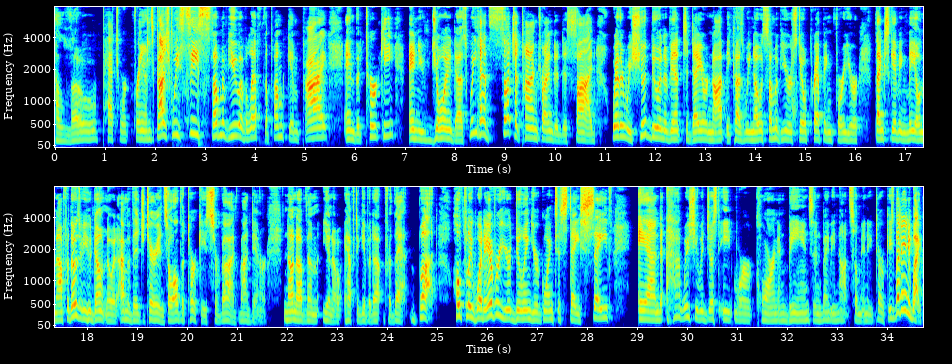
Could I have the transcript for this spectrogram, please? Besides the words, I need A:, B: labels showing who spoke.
A: Hello, patchwork friends. Gosh, we see some of you have left the pumpkin pie and the turkey and you've joined us. We had such a time trying to decide whether we should do an event today or not because we know some of you are still prepping for your Thanksgiving meal. Now, for those of you who don't know it, I'm a vegetarian, so all the turkeys survive my dinner. None of them, you know, have to give it up for that. But hopefully, whatever you're doing, you're going to stay safe and I wish you would just eat more corn and beans and maybe not so many turkeys. But anyway,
